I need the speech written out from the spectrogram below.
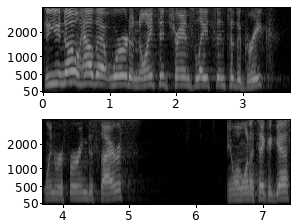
Do you know how that word anointed translates into the Greek when referring to Cyrus? Anyone want to take a guess?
